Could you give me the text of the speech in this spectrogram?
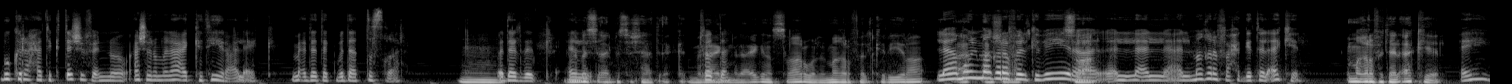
بكرة حتكتشف إنه عشرة ملاعق كثير عليك. معدتك بدأت تصغر. بدأت أنا ال- بسال بس عشان أتأكد. ملاعق. ملاعقنا الصغار ولا المغرفة الكبيرة؟ لا مو المغرفة. الكبيرة. ال- المغرفة حقت الأكل. مغرفة الأكل. اي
